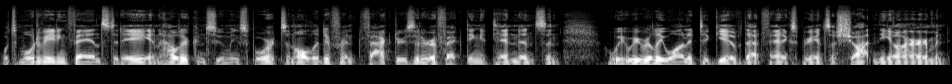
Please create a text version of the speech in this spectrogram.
what's motivating fans today and how they're consuming sports and all the different factors that are affecting attendance. And we, we really wanted to give that fan experience a shot in the arm and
